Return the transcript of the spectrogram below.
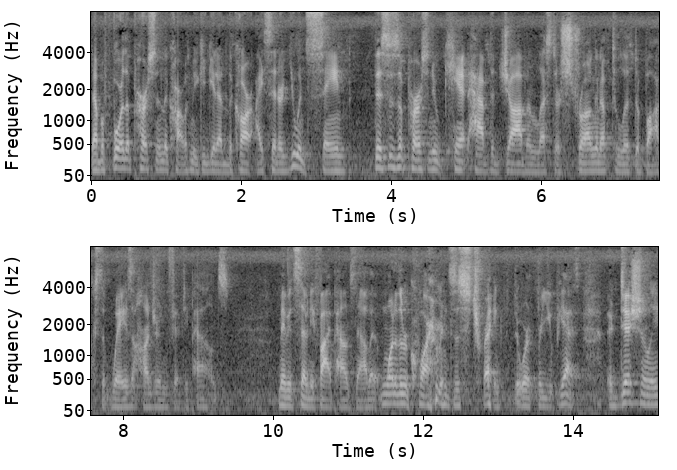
Now, before the person in the car with me could get out of the car, I said, Are you insane? This is a person who can't have the job unless they're strong enough to lift a box that weighs 150 pounds. Maybe it's 75 pounds now, but one of the requirements is strength to work for UPS. Additionally,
